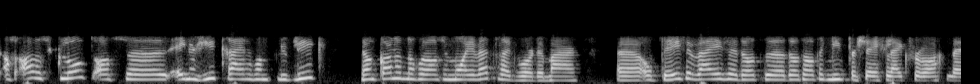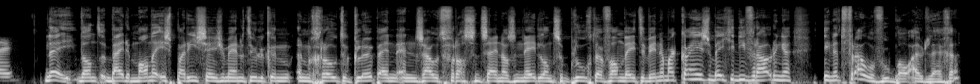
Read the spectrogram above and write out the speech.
als alles klopt, als ze energie krijgen van het publiek, dan kan het nog wel eens een mooie wedstrijd worden. Maar op deze wijze, dat, dat had ik niet per se gelijk verwacht, nee. Nee, want bij de mannen is Paris Saint-Germain natuurlijk een, een grote club. En, en zou het verrassend zijn als een Nederlandse ploeg daarvan weet te winnen. Maar kan je eens een beetje die verhoudingen in het vrouwenvoetbal uitleggen?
